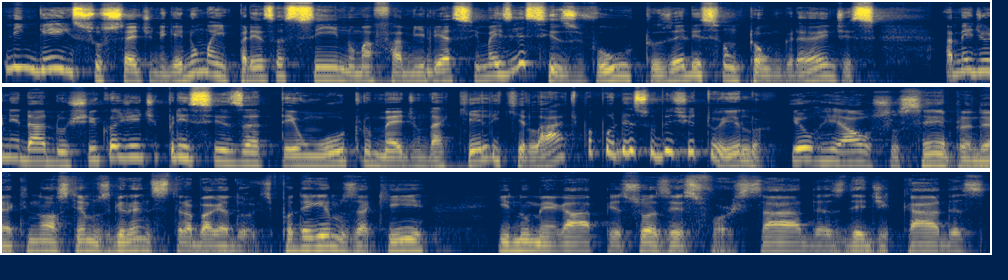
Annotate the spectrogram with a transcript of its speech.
Ninguém sucede ninguém. Numa empresa sim, numa família sim, mas esses vultos, eles são tão grandes. A mediunidade do Chico, a gente precisa ter um outro médium daquele que late para poder substituí-lo. Eu realço sempre, André, que nós temos grandes trabalhadores. Poderíamos aqui enumerar pessoas esforçadas, dedicadas,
